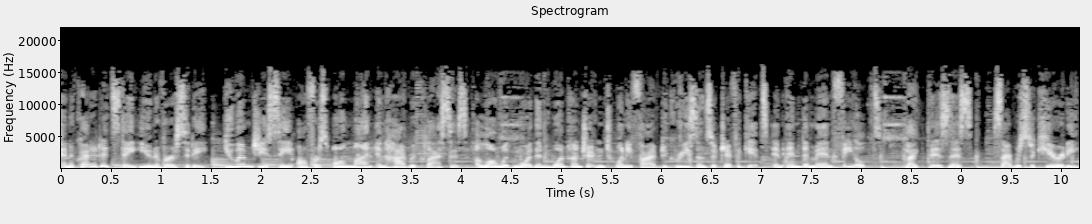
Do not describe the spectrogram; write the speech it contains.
An accredited state university, UMGC offers online and hybrid classes along with more than 125 degrees and certificates in in-demand fields like business, cybersecurity,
